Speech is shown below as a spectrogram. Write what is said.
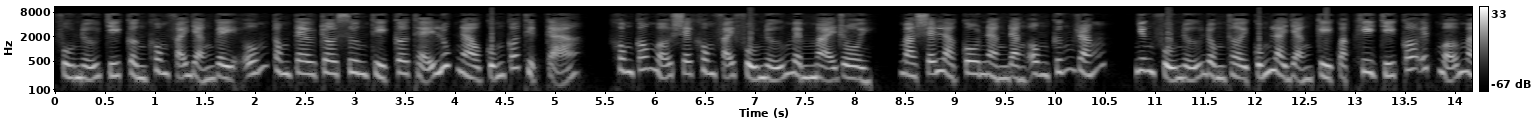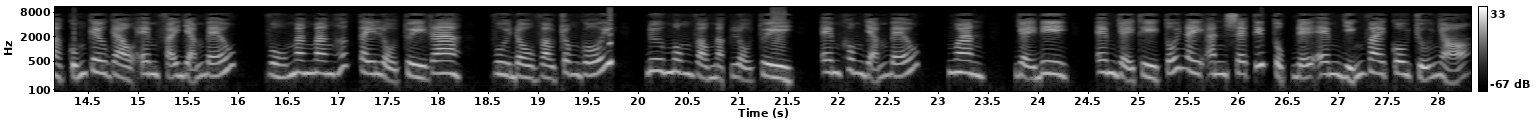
phụ nữ chỉ cần không phải dạng gầy ốm tông teo trơ xương thì cơ thể lúc nào cũng có thịt cả, không có mỡ sẽ không phải phụ nữ mềm mại rồi, mà sẽ là cô nàng đàn ông cứng rắn. Nhưng phụ nữ đồng thời cũng là dạng kỳ quặc khi chỉ có ít mỡ mà cũng kêu gào em phải giảm béo, vụ mang mang hất tay lộ tùy ra, vùi đầu vào trong gối, đưa mông vào mặt lộ tùy, em không giảm béo, ngoan, dậy đi, em dậy thì tối nay anh sẽ tiếp tục để em diễn vai cô chủ nhỏ,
